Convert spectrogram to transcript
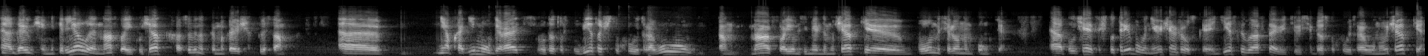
э, горючие материалы на своих участках, особенно примыкающих к лесам. Необходимо убирать вот эту ветошь, сухую траву там, на своем земельном участке в населенном пункте. Получается, что требование очень жесткое. Если вы оставите у себя сухую траву на участке,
